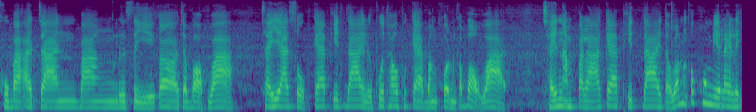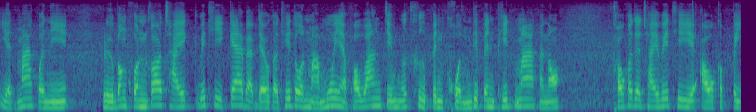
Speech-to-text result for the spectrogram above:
ครูบาอาจารย์ บางฤาษีก็จะบอกว่าใช้ยาสูบแก้พิษได้ หรือผู้เฒ่าผู้แก่บางคนก็บอกว่า ใช้น้ำปลาแก้พิษได้ แต่ว่ามันก็คงมีรายละเอียดมากกว่านี้ หรือบางคนก็ใช้วิธีแก้แบบเดียวกับที่โดนหมามุ้ยอะเพราะว่างจิมก็คือเป็นขนที่เป็นพิษมากอะเนาะเขาก็จะใช้วิธีเอากะปิ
